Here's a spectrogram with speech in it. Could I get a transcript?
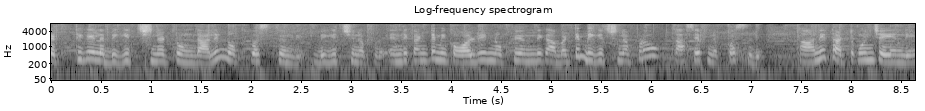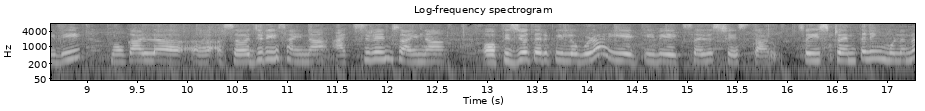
గట్టిగా ఇలా బిగించినట్టు ఉండాలి నొప్పి వస్తుంది బిగించినప్పుడు. ఎందుకంటే మీకు ఆల్రెడీ నొప్పి ఉంది కాబట్టి బిగించినప్పుడు కాసేపు నొప్పి వస్తుంది. కానీ తట్టుకొని చేయండి. ఇది మోకాళ్ళ సర్జరీస్ అయినా యాక్సిడెంట్స్ అయినా ఫిజియోథెరపీలో కూడా ఈ ఇవి ఎక్సర్సైజెస్ చేస్తారు. సో ఈ స్ట్రెంథనింగ్ మూలన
